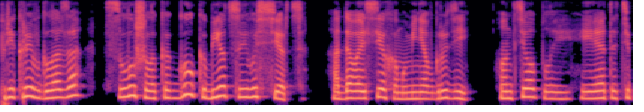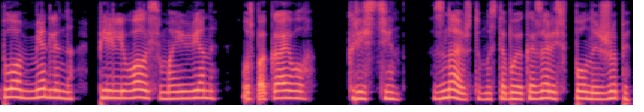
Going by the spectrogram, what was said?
Прикрыв глаза, слушала, как гулко бьется его сердце, отдаваясь эхом у меня в груди. Он теплый, и это тепло медленно переливалось в мои вены, успокаивало. «Кристин, знаю, что мы с тобой оказались в полной жопе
